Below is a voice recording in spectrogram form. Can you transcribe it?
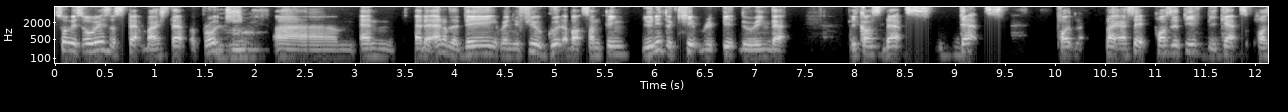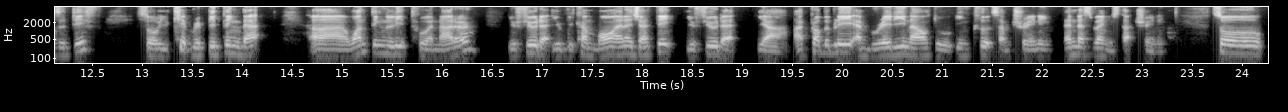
So it's always a step by step approach. Mm-hmm. Um, and at the end of the day, when you feel good about something, you need to keep repeat doing that because that's that's like I said, positive begets positive. So you keep repeating that. Uh, one thing lead to another, you feel that you become more energetic you feel that yeah i probably am ready now to include some training and that's when you start training. So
